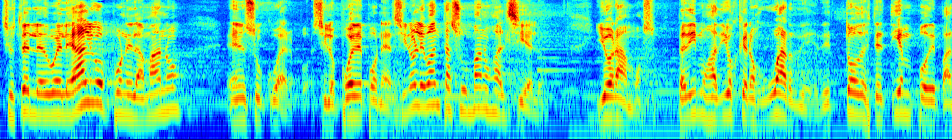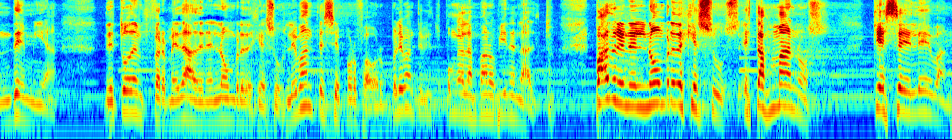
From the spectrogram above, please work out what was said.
Si usted le duele algo, pone la mano en su cuerpo, si lo puede poner. Si no, levanta sus manos al cielo y oramos. Pedimos a Dios que nos guarde de todo este tiempo de pandemia, de toda enfermedad en el nombre de Jesús. Levántese, por favor. Levántese, ponga las manos bien en alto. Padre, en el nombre de Jesús, estas manos que se elevan,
